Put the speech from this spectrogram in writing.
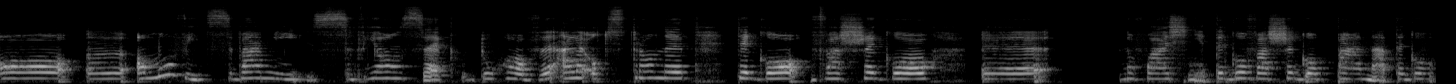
O, y, omówić z Wami związek duchowy, ale od strony tego Waszego, y, no właśnie, tego Waszego Pana, tego,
